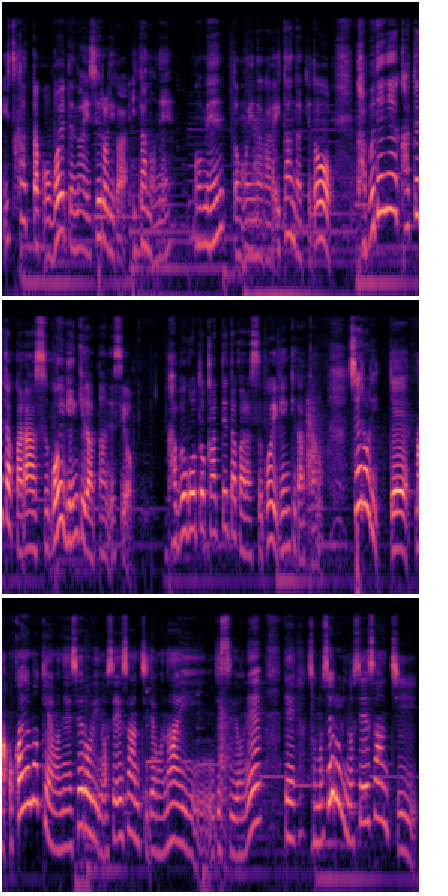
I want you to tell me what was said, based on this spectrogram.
ー、いつ買ったか覚えてないセロリがいたのねごめんと思いながらいたんだけど株でね買ってたからすごい元気だったんですよ。株ごと買ってたからすごい元気だったの。セロリって、まあ、岡山県はねセロリの生産地ではないんですよね。でそのセロリの生産地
